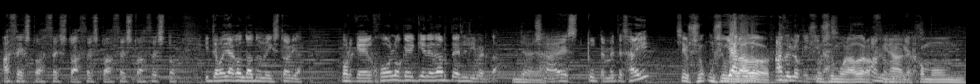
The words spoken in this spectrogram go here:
haz esto, haz esto, haz esto, haz esto, haz esto. Y te vaya contando una historia. Porque el juego lo que quiere darte es libertad. Ya, ya. O sea, es tú te metes ahí, Sí, es un simulador. haz lo- haz lo que es un quieras. simulador al final. Es quieras. como un.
